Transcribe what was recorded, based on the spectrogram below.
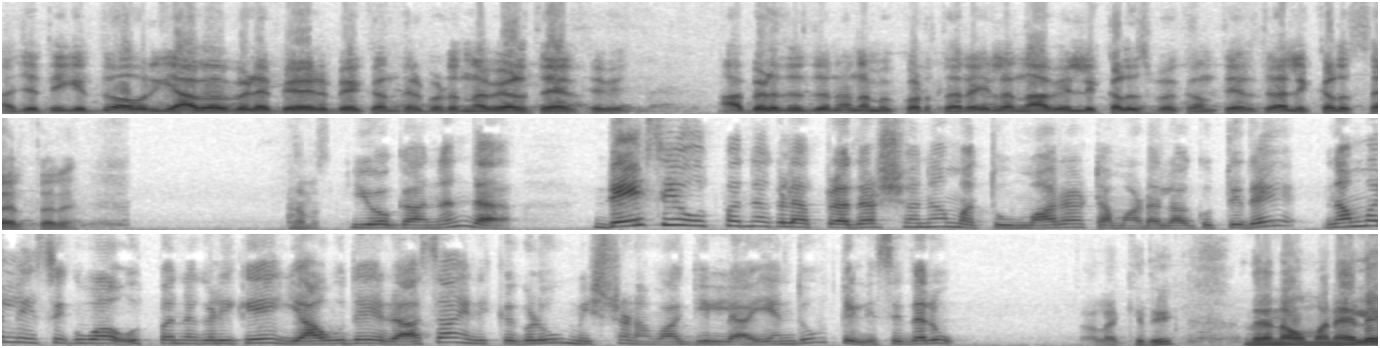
ಆ ಜೊತೆಗಿದ್ದು ಅವ್ರಿಗೆ ಯಾವ್ಯಾವ ಬೆಳೆ ಬೆಳಿಬೇಕಂತ ಹೇಳ್ಬಿಟ್ಟು ನಾವು ಹೇಳ್ತಾ ಇರ್ತೀವಿ. ಆ ಬೆಳೆದಿದ್ದನ್ನು ನಮಗೆ ಕೊಡ್ತಾರೆ. ಇಲ್ಲ, ನಾವು ಎಲ್ಲಿ ಅಂತ ಹೇಳ್ತೀವಿ, ಅಲ್ಲಿ ಕಳಿಸ್ತಾ ಇರ್ತಾರೆ. ಯೋಗಾನಂದ, ದೇಸಿ ಉತ್ಪನ್ನಗಳ ಪ್ರದರ್ಶನ ಮತ್ತು ಮಾರಾಟ ಮಾಡಲಾಗುತ್ತಿದೆ. ನಮ್ಮಲ್ಲಿ ಸಿಗುವ ಉತ್ಪನ್ನಗಳಿಗೆ ಯಾವುದೇ ರಾಸಾಯನಿಕಗಳು ಮಿಶ್ರಣವಾಗಿಲ್ಲ ಎಂದು ತಿಳಿಸಿದರು. ಹಾಕಿದ್ವಿ ಅಂದರೆ ನಾವು ಮನೆಯಲ್ಲೇ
